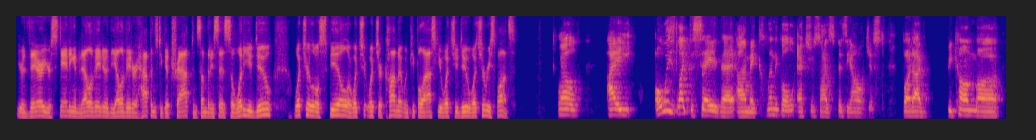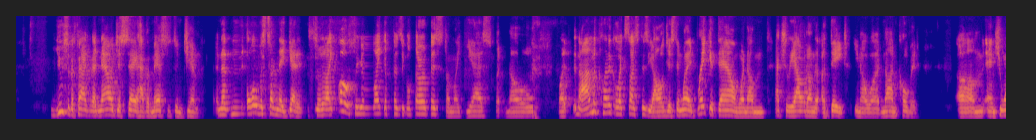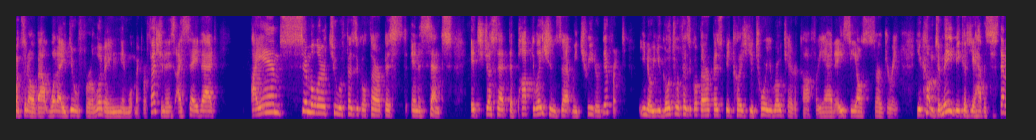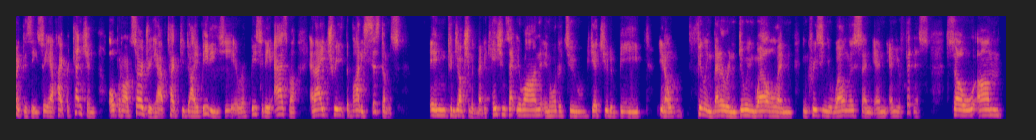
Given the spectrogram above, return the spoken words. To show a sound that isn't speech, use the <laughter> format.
You're there, you're standing in an elevator, the elevator happens to get trapped, and somebody says, So what do you do? What's your little spiel or what's your, what's your comment when people ask you what you do? What's your response? Well, I always like to say that I'm a clinical exercise physiologist, but I've become uh, used to the fact that now I just say I have a master's in gym. And then all of a sudden they get it. So they're like, oh, so you're like a physical therapist? I'm like, yes, but no. But no, I'm a clinical exercise physiologist. And when I break it down, when I'm actually out on a, a date, you know, uh, non COVID, um, and she wants to know about what I do for a living and what my profession is, I say that I am similar to a physical therapist in a sense. It's just that the populations that we treat are different. You know, you go to a physical therapist because you tore your rotator cuff or you had ACL surgery. You come to me because you have a systemic disease. So you have hypertension, open heart surgery, you have type 2 diabetes, obesity, asthma, and I treat the body systems in conjunction with medications that you're on in order to get you to be you know feeling better and doing well and increasing your wellness and and, and your fitness. So um,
